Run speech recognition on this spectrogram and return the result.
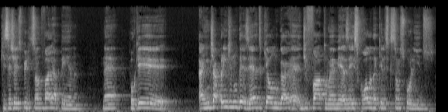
que cheio do Espírito Santo vale a pena, né? Porque a gente aprende no deserto que é o lugar, é, de fato, é a escola daqueles que são escolhidos,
